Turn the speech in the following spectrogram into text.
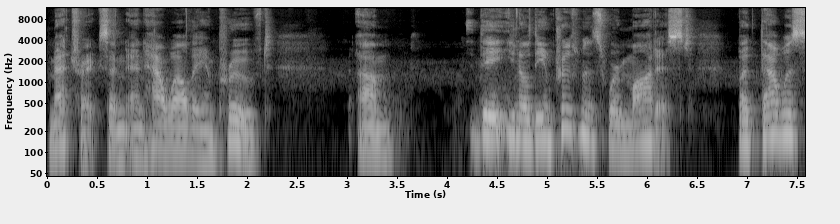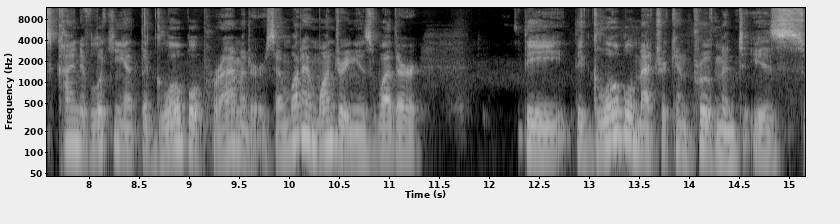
metrics and, and how well they improved, um, the you know the improvements were modest, but that was kind of looking at the global parameters. And what I'm wondering is whether the the global metric improvement is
